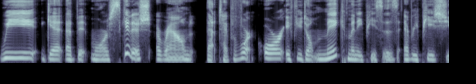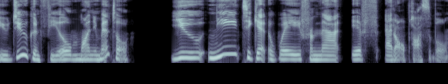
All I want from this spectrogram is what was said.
we get a bit more skittish around that type of work. Or if you don't make many pieces, every piece you do can feel monumental. You need to get away from that if at all possible.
